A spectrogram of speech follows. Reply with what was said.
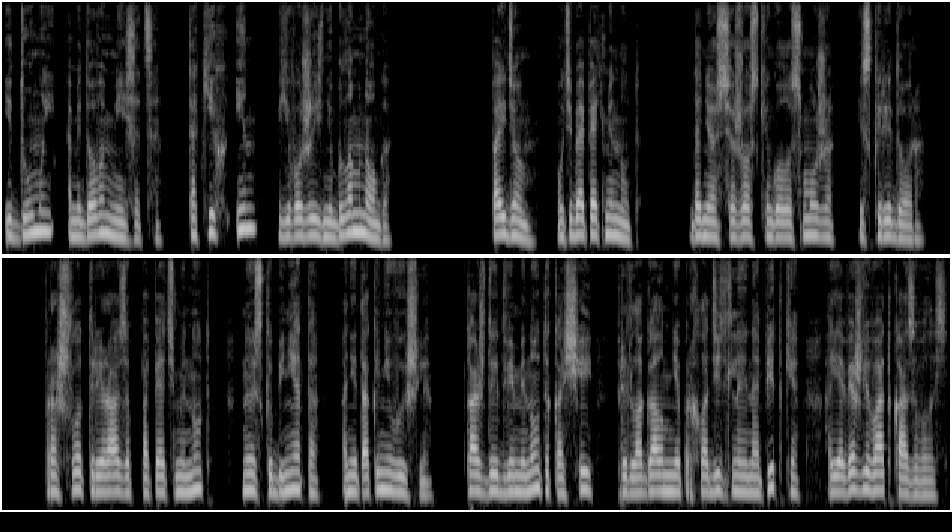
и думай о медовом месяце. Таких ин в его жизни было много. Пойдем, «У тебя пять минут», — донесся жесткий голос мужа из коридора. Прошло три раза по пять минут, но из кабинета они так и не вышли. Каждые две минуты Кощей предлагал мне прохладительные напитки, а я вежливо отказывалась.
